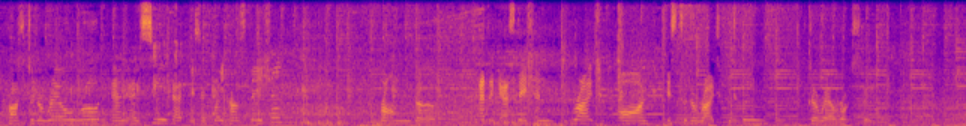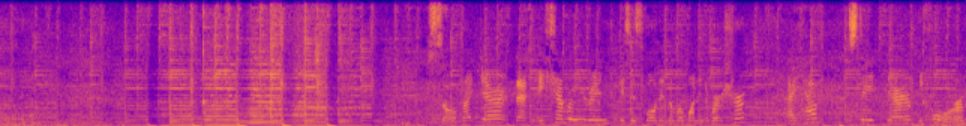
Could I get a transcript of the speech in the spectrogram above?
across to the railroad and I see that it's a Greyhound station from the at the gas station right on is to the right between the railroad street. So right there, that's a Chambéry Inn. This is voted number one in the Berkshire. I have stayed there before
